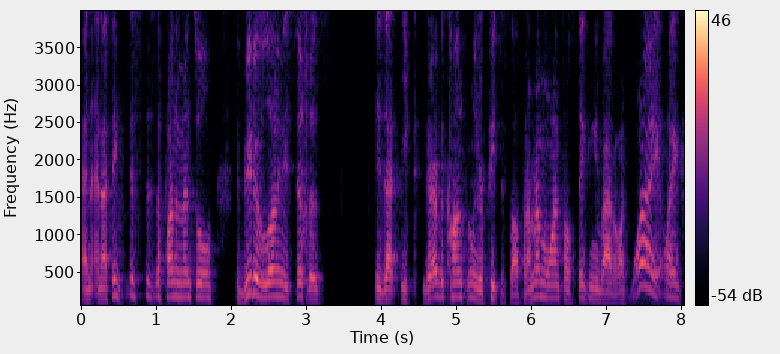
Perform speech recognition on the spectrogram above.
And, and I think this, this is a fundamental, the beauty of learning these sikhs is that you, the Rebbe constantly repeats itself. And I remember once I was thinking about it, like, why? Like,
